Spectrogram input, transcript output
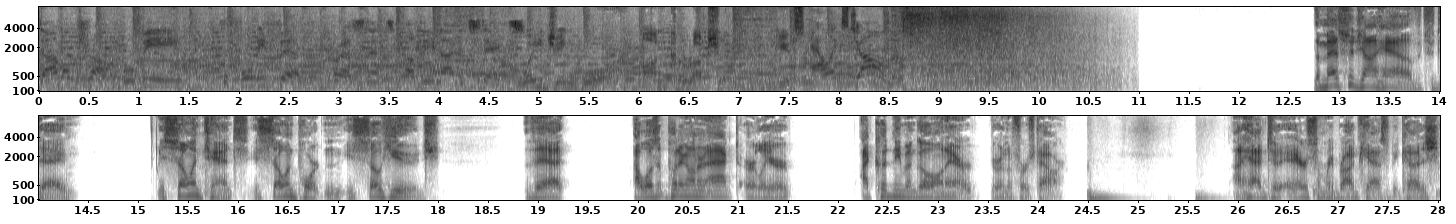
Donald Trump will be the 45th president of the United States. Waging war on corruption. It's Alex Jones. The message I have today is so intense, is so important, is so huge that I wasn't putting on an act earlier. I couldn't even go on air during the first hour. I had to air some rebroadcast because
